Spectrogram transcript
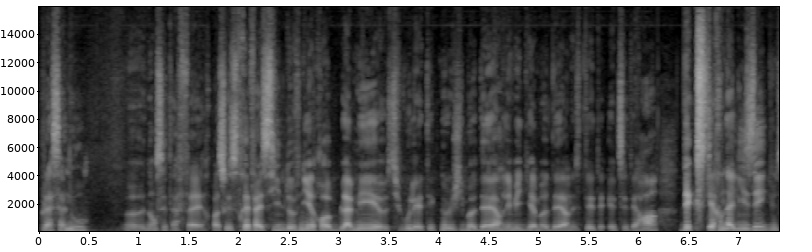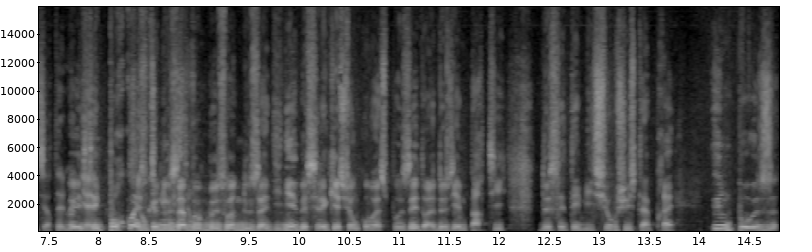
place à nous euh, dans cette affaire. Parce que c'est très facile de venir blâmer, si vous voulez, les technologies modernes, les médias modernes, etc., d'externaliser d'une certaine oui, manière. C'est pourquoi est-ce que nous avons besoin de nous indigner? Ben, C'est la question qu'on va se poser dans la deuxième partie de cette émission, juste après une pause.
